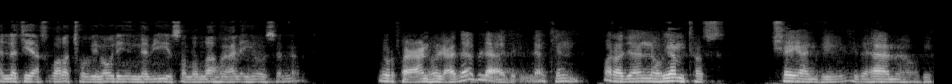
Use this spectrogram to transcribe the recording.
التي أخبرته بمولد النبي صلى الله عليه وسلم؟ يرفع عنه العذاب؟ لا أدري لكن ورد أنه يمتص شيئا في إبهامه وفي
